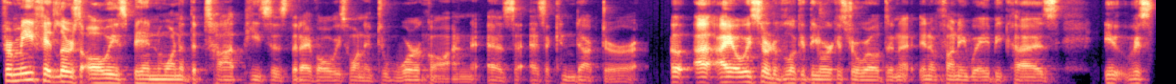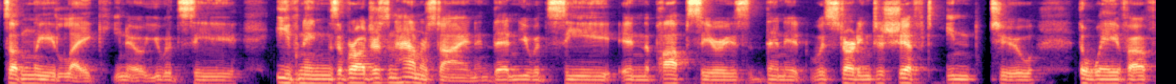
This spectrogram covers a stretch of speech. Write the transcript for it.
for me, Fiddler's always been one of the top pieces that I've always wanted to work on as as a conductor. Uh, I, I always sort of look at the orchestra world in a in a funny way because it was suddenly like you know you would see evenings of Rodgers and Hammerstein, and then you would see in the pop series, then it was starting to shift into the wave of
